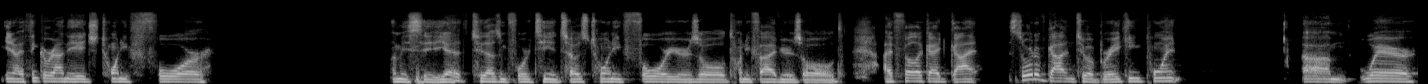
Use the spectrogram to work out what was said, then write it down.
You know, I think around the age 24. Let me see. Yeah, 2014. So I was 24 years old, 25 years old. I felt like I'd got sort of gotten to a breaking point um, where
